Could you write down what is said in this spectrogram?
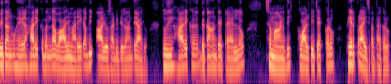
ਵੀ ਤੁਹਾਨੂੰ ਹਰ ਹਰ ਇੱਕ ਬੰਦਾ ਆਵਾਜ਼ ਮਾਰੇਗਾ ਵੀ ਆ ਜਾਓ ਸਾਡੀ ਦੁਕਾਨ ਤੇ, ਆ ਜਾਓ। ਤੁਸੀਂ ਹਰ ਇੱਕ ਦੁਕਾਨ ਤੇ ਟ੍ਰਾਇਲ ਲਓ, ਸਮਾਨ ਦੀ ਕੁਆਲਿਟੀ ਚੈੱਕ ਕਰੋ, ਫਿਰ ਪ੍ਰਾਈਸ ਪਤਾ ਕਰੋ।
